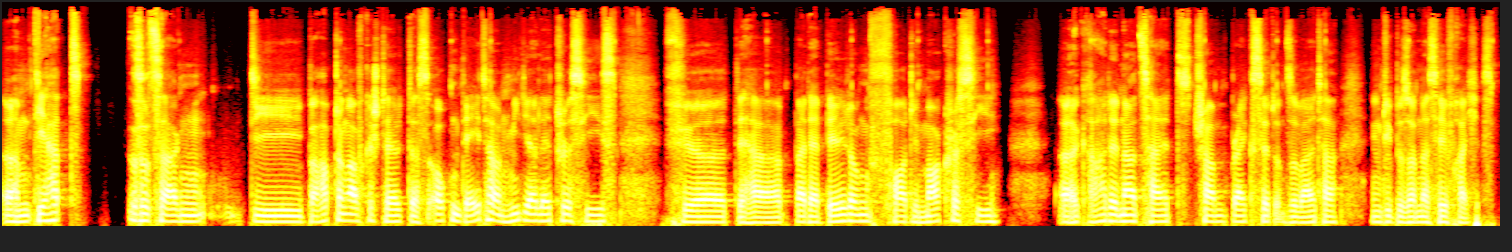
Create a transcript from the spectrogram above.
Ähm, die hat sozusagen die Behauptung aufgestellt, dass Open Data und Media Literacies für der, bei der Bildung for Democracy äh, gerade in der Zeit Trump, Brexit und so weiter irgendwie besonders hilfreich ist.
